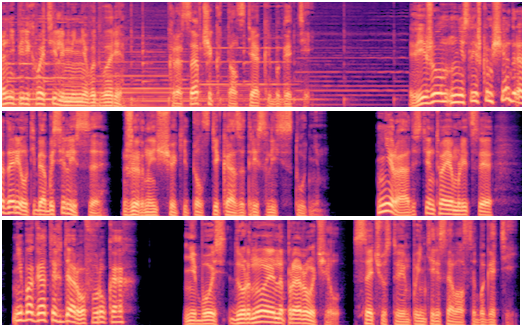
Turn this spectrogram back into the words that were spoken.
Они перехватили меня во дворе. Красавчик, толстяк и богатей. «Вижу, не слишком щедро одарил тебя Басилисса», — жирные щеки толстяка затряслись студнем. «Не радости на твоем лице», небогатых даров в руках. Небось, дурное напророчил, с сочувствием поинтересовался богатей.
